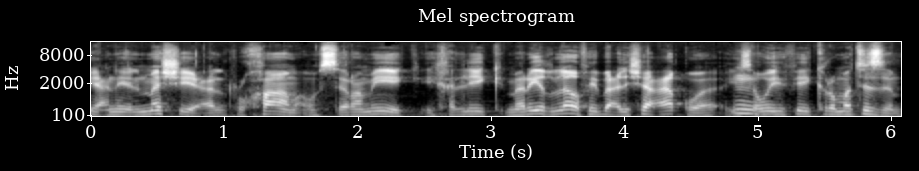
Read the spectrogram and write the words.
يعني المشي على الرخام أو السيراميك يخليك مريض لا وفي بعد اشياء أقوى يسوي فيك روماتيزم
